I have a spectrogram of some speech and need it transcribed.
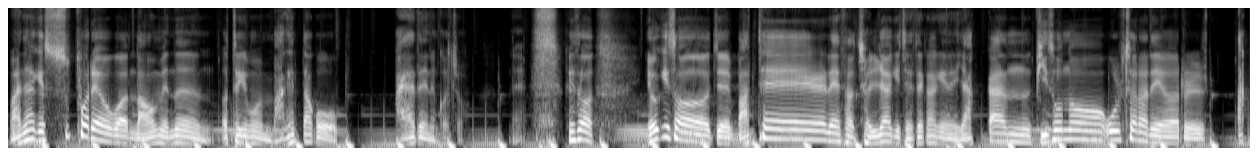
만약에 슈퍼레어가 나오면은 어떻게 보면 망했다고 봐야 되는 거죠. 네. 그래서 여기서 이제 마텔에서 전략이 제 생각에는 약간 비소노 울트라 레어를 딱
